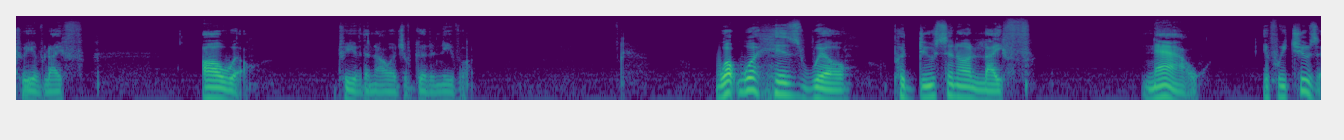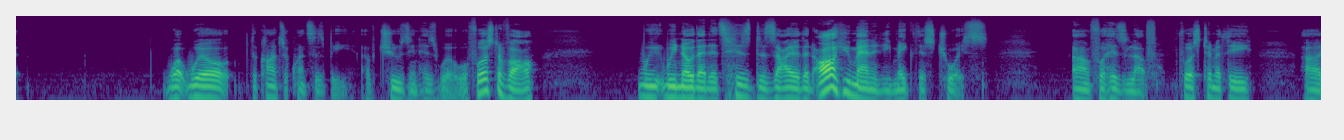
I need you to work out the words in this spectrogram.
tree of life. Our will, tree of the knowledge of good and evil. What will his will produce in our life now if we choose it? What will the consequences be of choosing His will? Well, first of all, we, we know that it's His desire that all humanity make this choice um, for His love. First Timothy uh,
